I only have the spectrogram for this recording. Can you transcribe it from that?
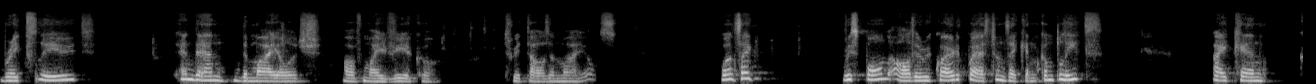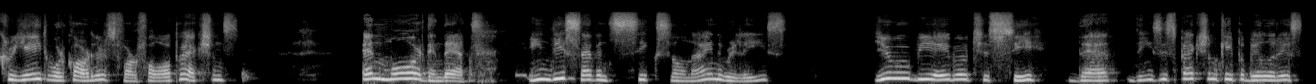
brake fluid, and then the mileage of my vehicle, 3,000 miles. Once I respond all the required questions, I can complete. I can create work orders for follow-up actions. And more than that, in this 7609 release, you will be able to see that these inspection capabilities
